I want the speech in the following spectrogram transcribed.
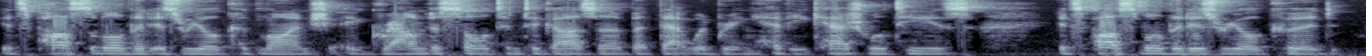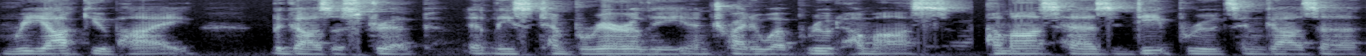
It's possible that Israel could launch a ground assault into Gaza, but that would bring heavy casualties. It's possible that Israel could reoccupy the Gaza Strip, at least temporarily, and try to uproot Hamas. Hamas has deep roots in Gaza.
